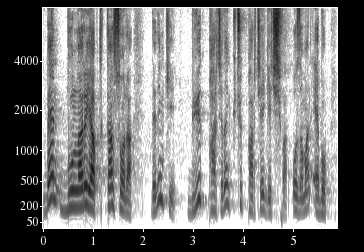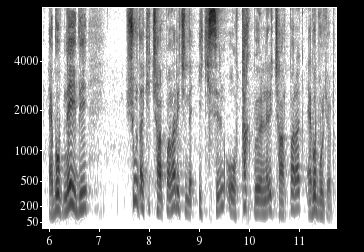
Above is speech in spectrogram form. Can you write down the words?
ben bunları yaptıktan sonra dedim ki büyük parçadan küçük parçaya geçiş var. O zaman EBOB. EBOB neydi? Şuradaki çarpanlar içinde ikisinin ortak bölenleri çarparak EBOB buluyordum.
